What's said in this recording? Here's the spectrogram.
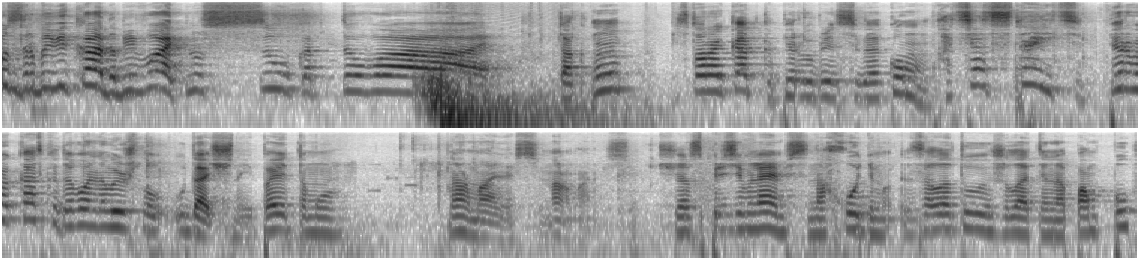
Его с дробовика добивать. Ну, сука, тварь. Так, ну, вторая катка, первый, блин, с игроком. Хотя, знаете, первая катка довольно вышла удачной, поэтому нормально все, нормально все. Сейчас приземляемся, находим золотую, желательно помпу,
